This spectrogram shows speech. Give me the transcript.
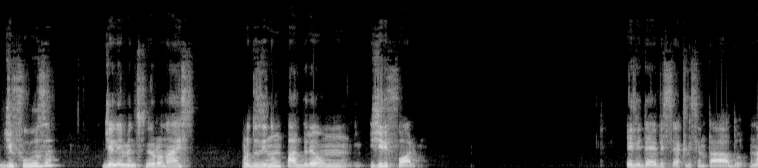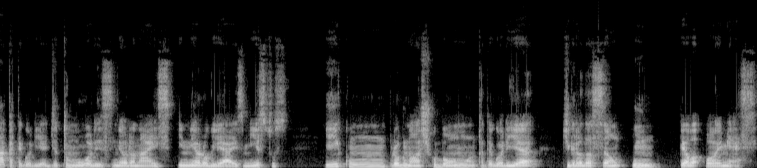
difusa de elementos neuronais, produzindo um padrão giriforme. Ele deve ser acrescentado na categoria de tumores neuronais e neurogliais mistos e com um prognóstico bom, categoria de gradação 1 pela OMS.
